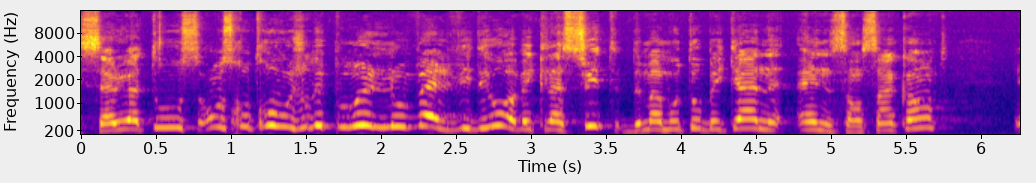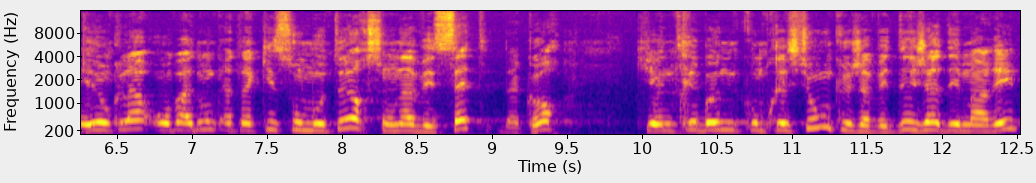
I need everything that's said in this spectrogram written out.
salut à tous On se retrouve aujourd'hui pour une nouvelle vidéo avec la suite de ma moto bécane N150. Et donc là, on va donc attaquer son moteur, son AV7, d'accord Qui a une très bonne compression, que j'avais déjà démarré,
